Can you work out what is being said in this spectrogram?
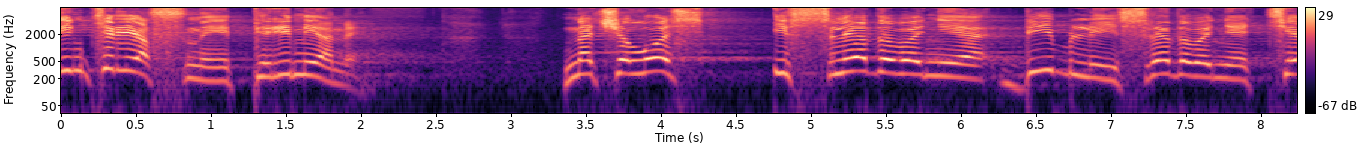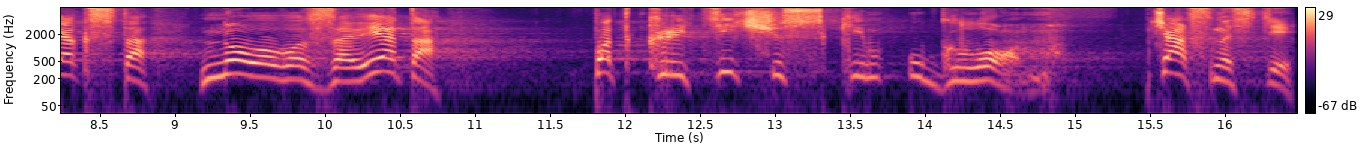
интересные перемены. Началось исследование Библии, исследование текста Нового Завета – под критическим углом. В частности,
